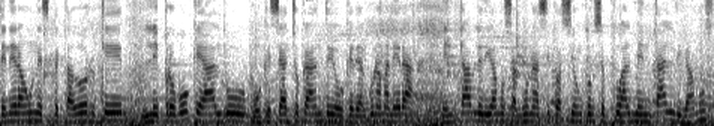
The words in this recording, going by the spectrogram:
tener a un espectador que le provoque algo o que sea chocante o que de alguna manera entable, digamos, alguna situación conceptual mental, digamos,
